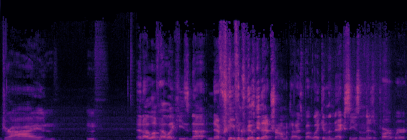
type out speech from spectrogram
dry and. And I love how like he's not never even really that traumatized, but like in the next season there's a part where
